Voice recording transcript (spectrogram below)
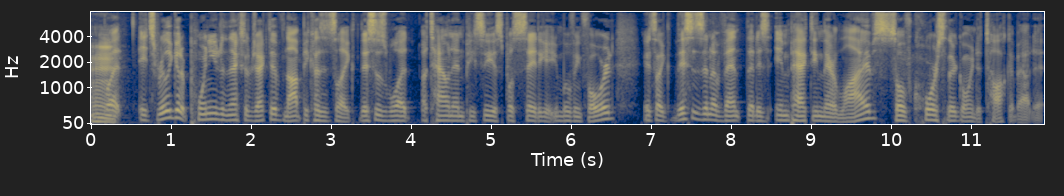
Mm. But it's really good at pointing you to the next objective, not because it's like this is what a town NPC is supposed to say to get you moving forward. It's like this is an event that is impacting their lives, so of course they're going to talk about it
